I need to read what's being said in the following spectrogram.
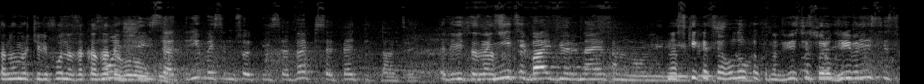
А номер телефона заказати головку. 063 852 55 15. Дивіться, Звоните Вайбер на этом номере. наскільки ця головка на 240 гривень. 240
